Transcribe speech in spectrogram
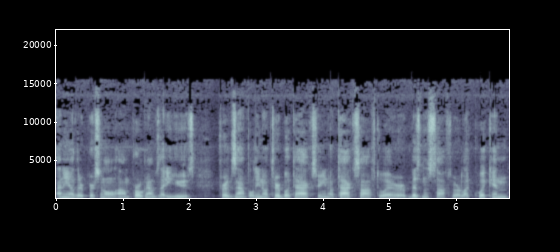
any other personal um, programs that you use. For example, you know TurboTax or you know tax software or business software like Quicken,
